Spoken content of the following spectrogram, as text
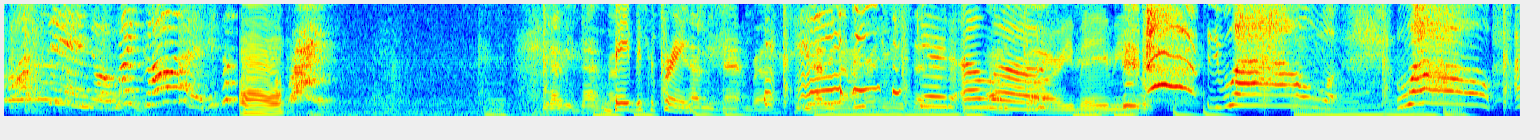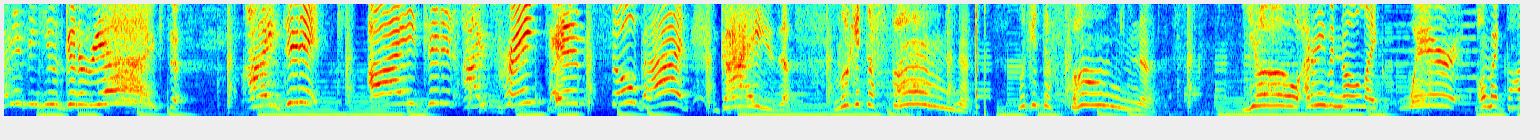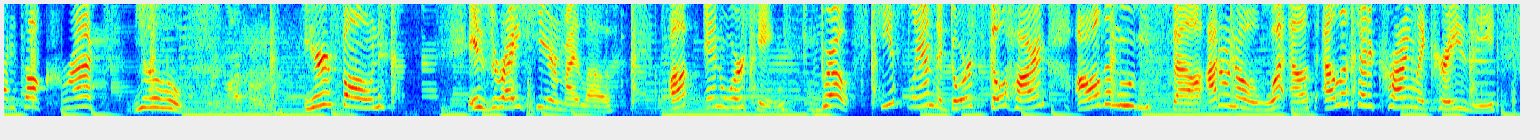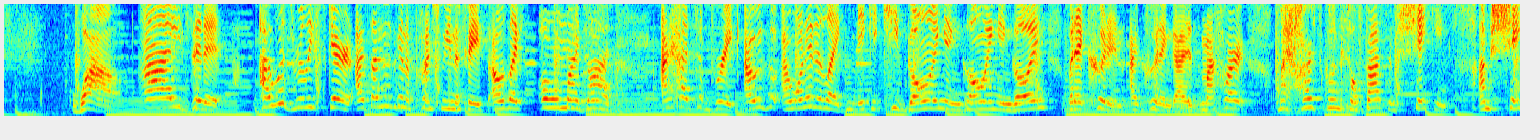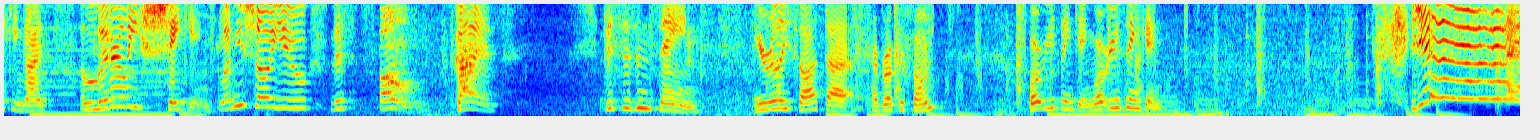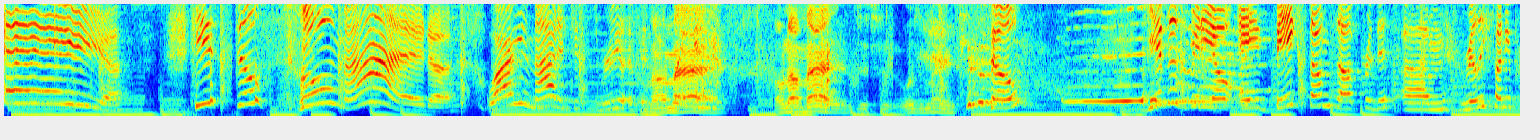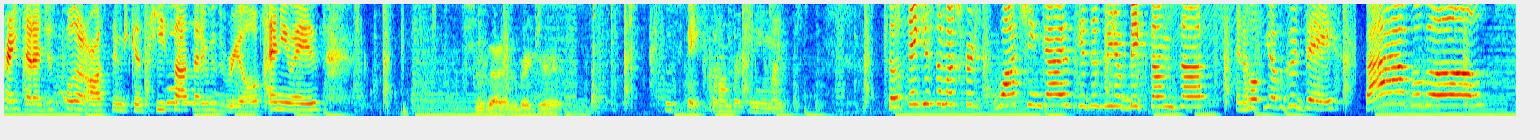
Austin! Oh my god! It's a prank! You had me damp, bro. Babe, it's prank. You had me damp, bro. You had me. I heard when you. Scared Ella. I'm sorry, baby. wow! Wow! I didn't think he was gonna react! I did it! I did it! I pranked him so bad! Guys, look at the phone! Look at the phone! Yo, I don't even know like where. Oh my god, it's all cracked. Yo, Where's my phone? your phone is right here, my love. Up and working. Bro, he slammed the door so hard, all the movies fell. I don't know what else. Ella started crying like crazy. Wow, I did it. I was really scared. I thought he was gonna punch me in the face. I was like, oh my God. I had to break. I was I wanted to like make it keep going and going and going, but I couldn't. I couldn't, guys. My heart, my heart's going so fast. I'm shaking. I'm shaking, guys. Literally shaking. Let me show you this phone. Guys, this is insane. You really thought that I broke your phone? What were you thinking? What were you thinking? Yay! He's still so mad. Why are you mad if it's real? If it's I'm not like- mad. I'm not mad. It just it wasn't nice. So, give this video a big thumbs up for this um really funny prank that I just pulled on Austin because he thought that it was real. Anyways, Shoot that and break your. It was fake, so don't break any of mine. So thank you so much for watching, guys. Give this video a big thumbs up, and I hope you have a good day. Bye, Boogles!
